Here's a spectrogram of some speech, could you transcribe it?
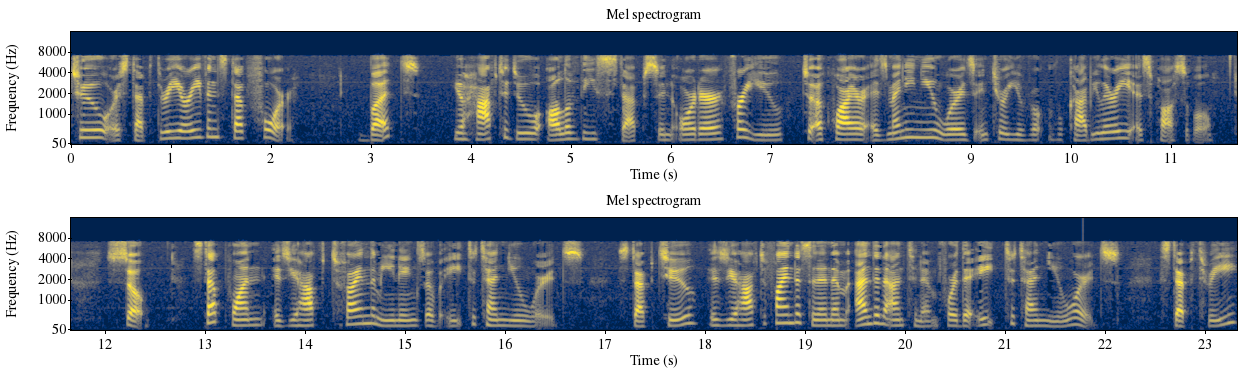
2 or step 3 or even step 4. But you have to do all of these steps in order for you to acquire as many new words into your vocabulary as possible. So, step 1 is you have to find the meanings of 8 to 10 new words. Step 2 is you have to find a synonym and an antonym for the 8 to 10 new words. Step 3,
